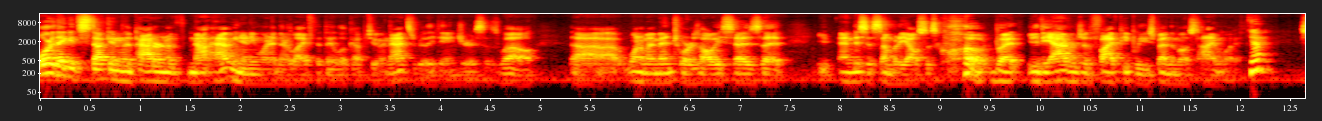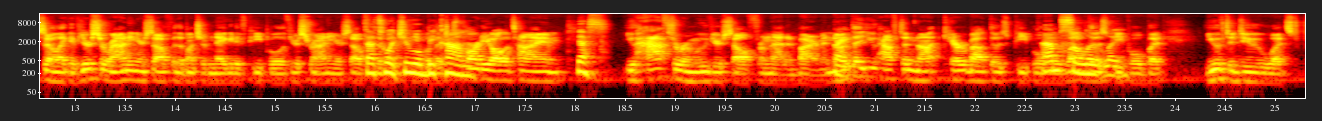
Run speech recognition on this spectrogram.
or they get stuck in the pattern of not having anyone in their life that they look up to and that's really dangerous as well uh, one of my mentors always says that you, and this is somebody else's quote but you're the average of the five people you spend the most time with Yep. So like if you're surrounding yourself with a bunch of negative people if you're surrounding yourself That's with what you will become. party all the time yes. you have to remove yourself from that environment. Not Right. that you have to not care about those people, or love those people, but you have to do what's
